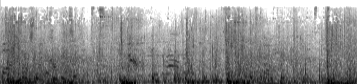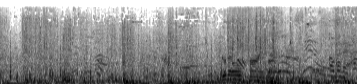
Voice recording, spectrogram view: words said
Good old five oh. Over there.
